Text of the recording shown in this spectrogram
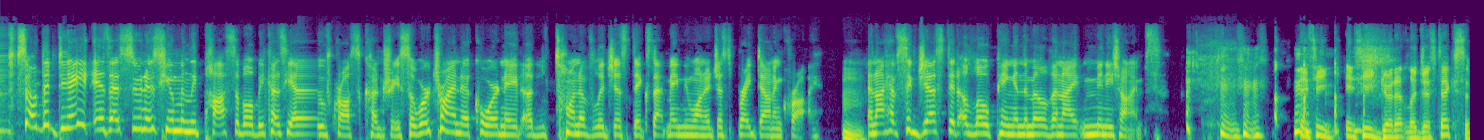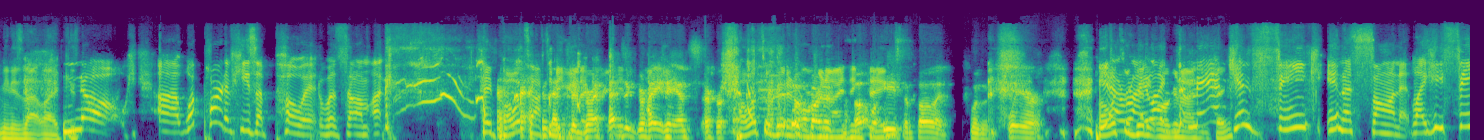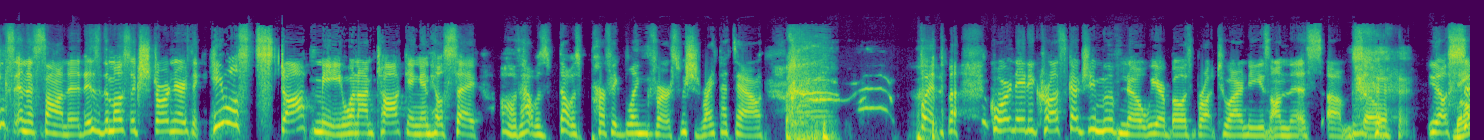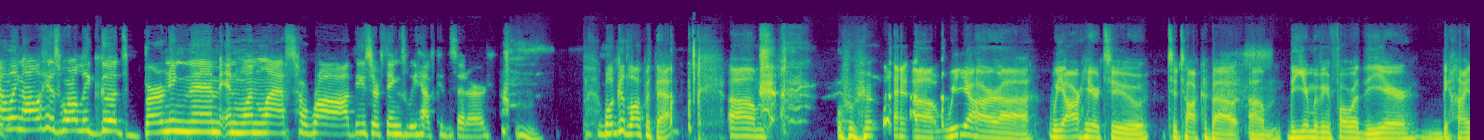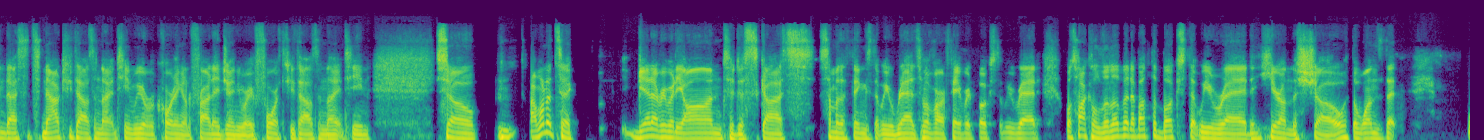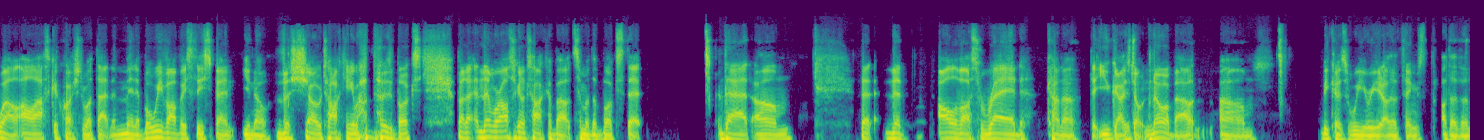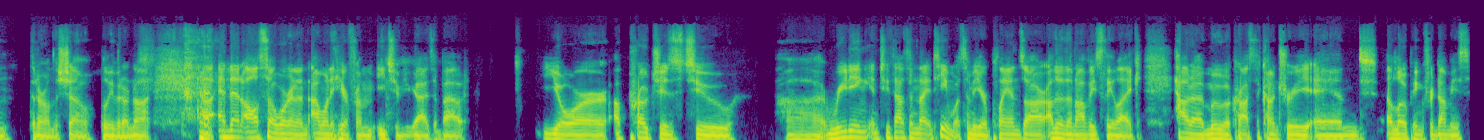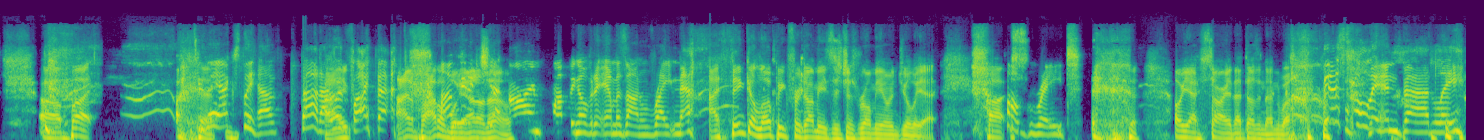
So the date is as soon as humanly possible because he had to move cross country. So we're trying to coordinate a ton of logistics that made me want to just break down and cry. Hmm. And I have suggested eloping in the middle of the night many times. Is he is he good at logistics? I mean, is that like No, uh, what part of he's a poet was um. Hey, poets have to be That's a great. at That's a great answer. Poets are good at organizing poet, things. He's a poet. Was it clear? yeah, Poets are good right. at Like the man things. can think in a sonnet. Like he thinks in a sonnet is the most extraordinary thing. He will stop me when I'm talking and he'll say, "Oh, that was that was perfect blank verse. We should write that down." but coordinated cross country move, no, we are both brought to our knees on this. Um, so you know, selling all his worldly goods, burning them in one last hurrah. These are things we have considered. Well, good luck with that. Um, and, uh, we are uh, we are here to to talk about um, the year moving forward, the year behind us. It's now 2019. We are recording on Friday, January 4th, 2019. So I wanted to get everybody on to discuss some of the things that we read, some of our favorite books that we read. We'll talk a little bit about the books that we read here on the show, the ones that well, I'll ask a question about that in a minute, but we've obviously spent, you know, the show talking about those books. But and then we're also going to talk about some of the books that that um that that all of us read kind of that you guys don't know about um because we read other things other than that are on the show believe it or not uh, and then also we're gonna i want to hear from each of you guys about your approaches to uh, reading in 2019 what some of your plans are other than obviously like how to move across the country and eloping for dummies uh, but Do they actually have that? I would I- buy that. I probably I'm don't check- know. I'm popping over to Amazon right now. I think eloping for dummies is just Romeo and Juliet. Uh, Oh, great. oh yeah, sorry, that doesn't end well. This will end badly.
